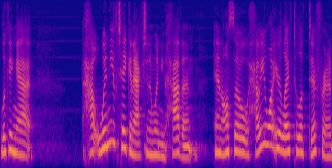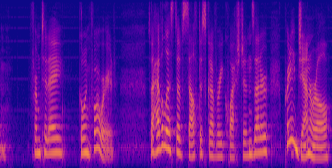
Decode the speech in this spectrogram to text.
looking at how when you've taken action and when you haven't, and also how you want your life to look different from today going forward. So I have a list of self-discovery questions that are pretty general,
